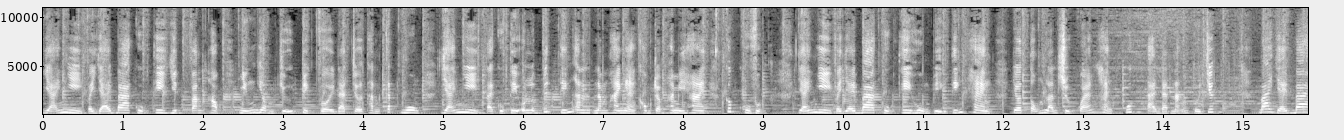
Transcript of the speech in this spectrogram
giải nhì và giải ba cuộc thi dịch văn học những dòng chữ tuyệt vời đã trở thành cách ngôn, giải nhì tại cuộc thi Olympic tiếng Anh năm 2022 cấp khu vực, giải nhì và giải ba cuộc thi hùng biện tiếng Hàn do Tổng lãnh sự quán Hàn Quốc tại Đà Nẵng tổ chức. Ba giải ba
